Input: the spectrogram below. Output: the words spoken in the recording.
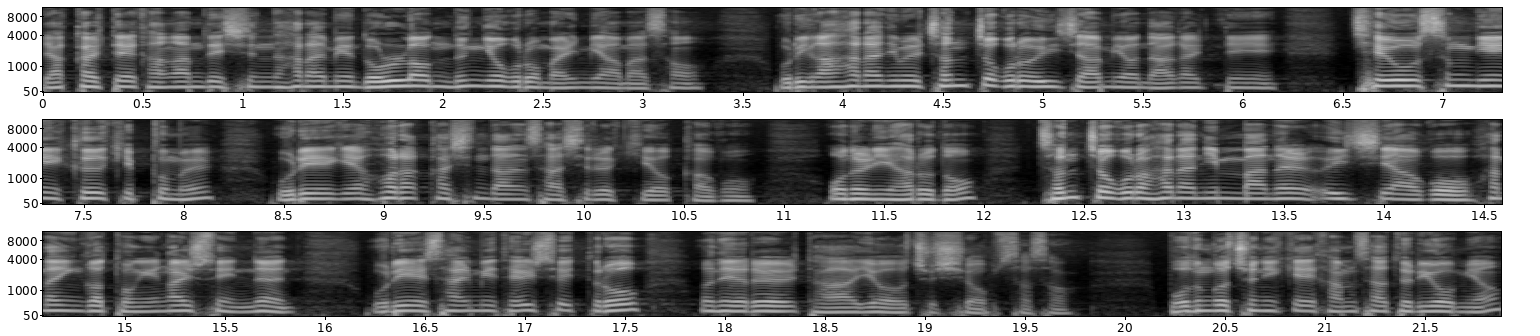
약할 때 강함 대신 하나님의 놀라운 능력으로 말미암아서 우리가 하나님을 전적으로 의지하며 나갈 때 최후 승리의 그 기쁨을 우리에게 허락하신다는 사실을 기억하고 오늘 이 하루도 전적으로 하나님만을 의지하고 하나님과 동행할 수 있는 우리의 삶이 될 수 있도록 은혜를 다하여 주시옵소서. 모든 것 주님께 감사드리오며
